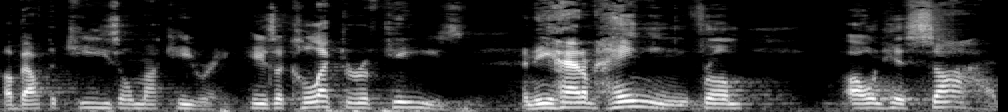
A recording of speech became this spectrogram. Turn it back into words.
about the keys on my key ring. He's a collector of keys. And he had them hanging from on his side.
